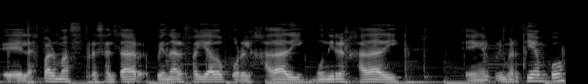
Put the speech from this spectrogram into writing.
Eh, Las Palmas resaltar penal fallado por el Haddadi, Munir el Haddadi, en el primer tiempo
